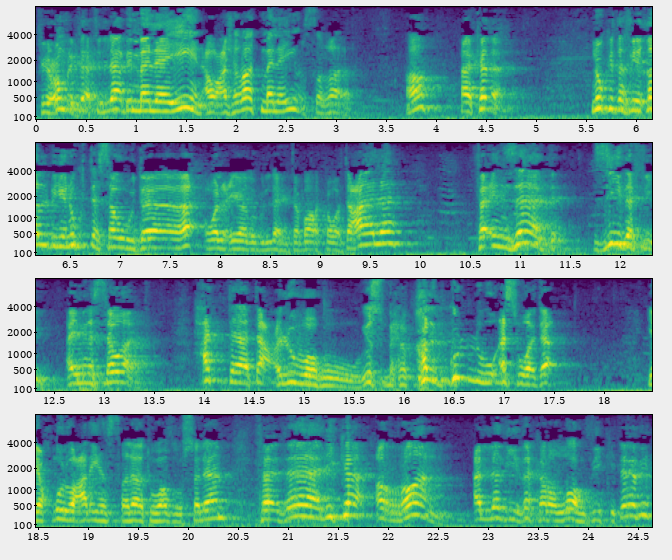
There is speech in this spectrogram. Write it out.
في عمرك تأتي الله بملايين أو عشرات ملايين الصغائر. أه؟ هكذا. نكت في قلبه نكتة سوداء والعياذ بالله تبارك وتعالى. فإن زاد زيد فيه أي من السواد حتى تعلوه يصبح القلب كله أسودا. يقول عليه الصلاة والسلام فذلك الران الذي ذكر الله في كتابه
